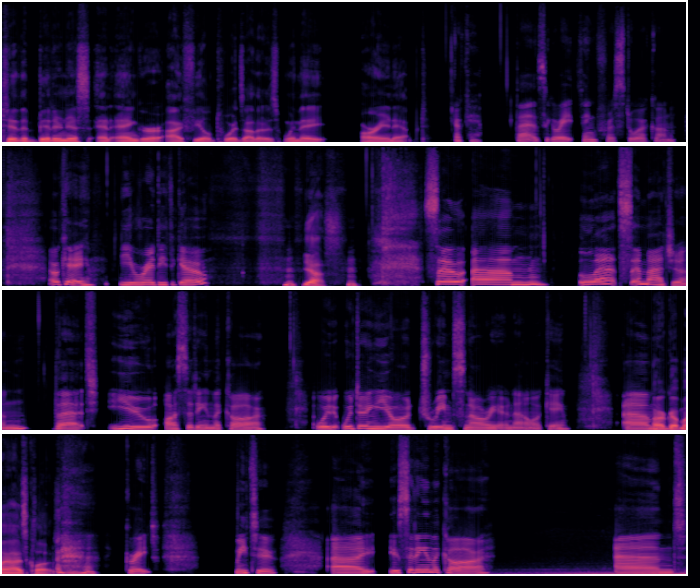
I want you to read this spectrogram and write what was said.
to the bitterness and anger I feel towards others when they are inept. Okay. That is a great thing for us to work on. Okay, you ready to go? yes. so um, let's imagine that you are sitting in the car. We're, we're doing your dream scenario now, okay? Um, I've got my eyes closed. great. Me too. Uh, you're sitting in the car, and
